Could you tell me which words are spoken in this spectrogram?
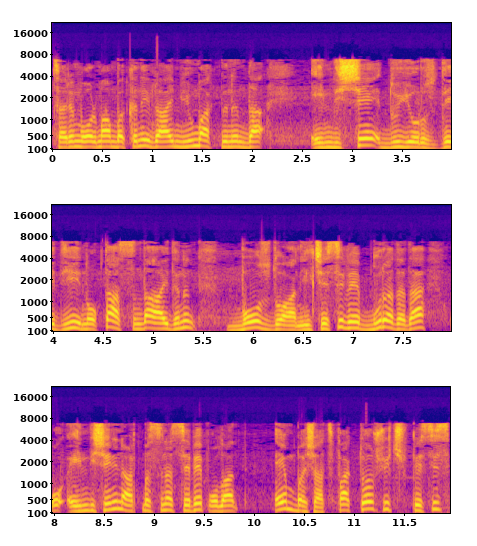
Tarım Orman Bakanı İbrahim Yumaklı'nın da endişe duyuyoruz dediği nokta aslında Aydın'ın Bozdoğan ilçesi ve burada da o endişenin artmasına sebep olan en başat faktör hiç şüphesiz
